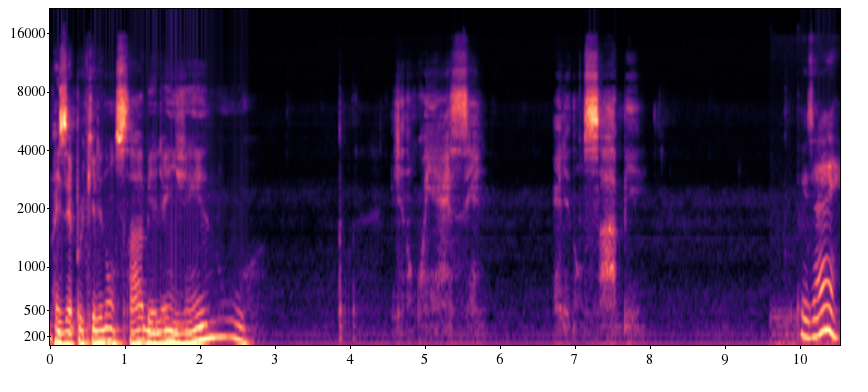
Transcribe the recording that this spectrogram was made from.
Mas é porque ele não sabe, ele é ingênuo. Ele não conhece. Ele não sabe. Pois é.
